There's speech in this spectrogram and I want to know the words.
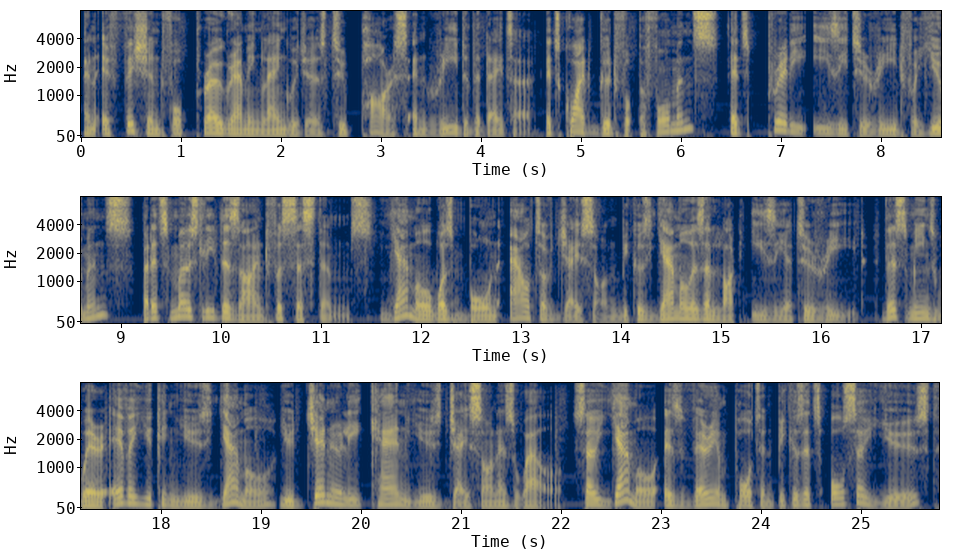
and efficient for programming languages to parse and read the data. It's quite good for performance, it's pretty easy to read for humans, but it's mostly designed for systems. YAML was born out of JSON because YAML is a lot easier to read. This means wherever you can use YAML, you generally can use JSON as well. So YAML is very important because it's also used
